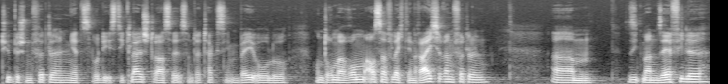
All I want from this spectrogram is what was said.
typischen Vierteln, jetzt wo die Istiklalstraße ist und der Taksim, Beyoğlu und drumherum, außer vielleicht den reicheren Vierteln, ähm, sieht man sehr viele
